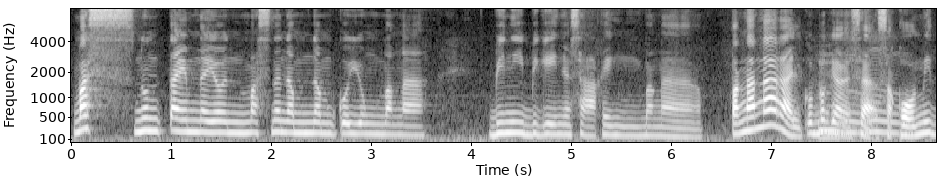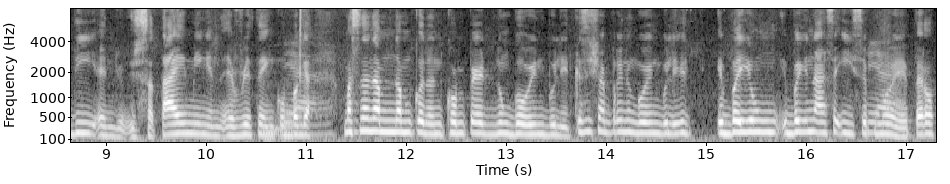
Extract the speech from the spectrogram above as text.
mas nung time na yon mas nanamnam ko yung mga binibigay niya sa aking mga pangangaral. Kumbaga, sa, sa comedy and yung, sa timing and everything. Kumbaga, Yeah. mas nanamnam ko nun compared nung Going Bulit. Kasi syempre nung Going Bulit, iba yung, iba yung nasa isip mo Yeah. eh. Pero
